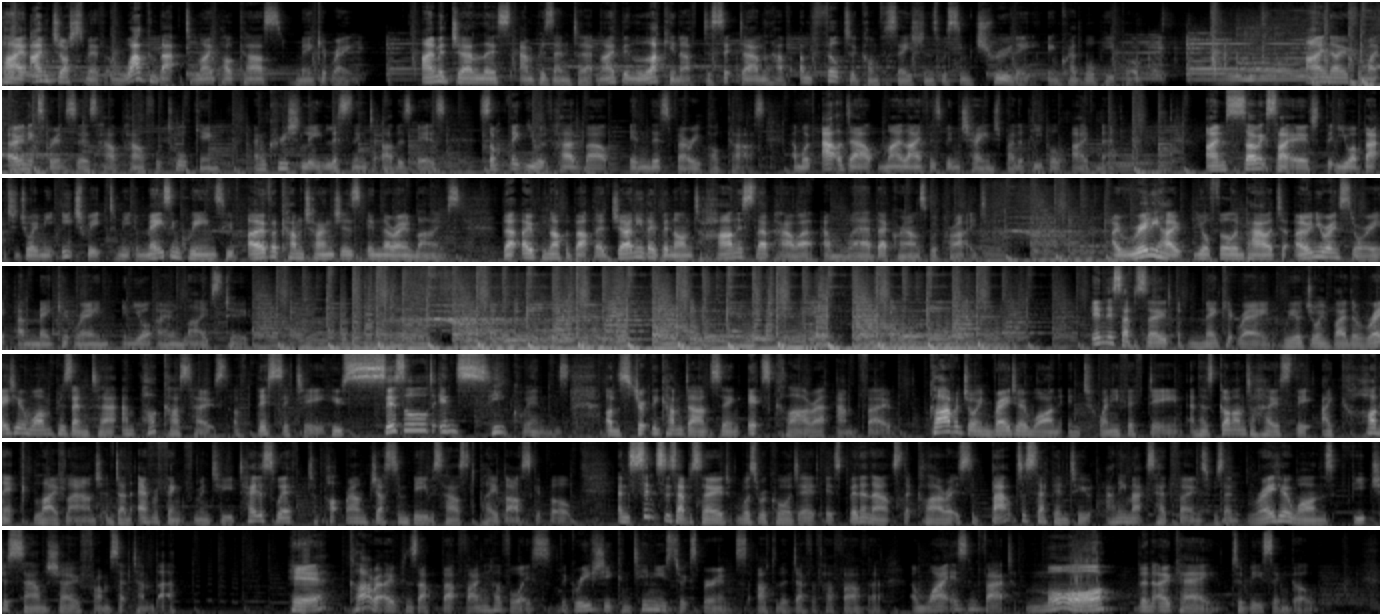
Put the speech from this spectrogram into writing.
Hi, I'm Josh Smith, and welcome back to my podcast, Make It Rain. I'm a journalist and presenter, and I've been lucky enough to sit down and have unfiltered conversations with some truly incredible people. I know from my own experiences how powerful talking and crucially listening to others is, something you have heard about in this very podcast. And without a doubt, my life has been changed by the people I've met. I'm so excited that you are back to join me each week to meet amazing queens who've overcome challenges in their own lives. That open up about their journey they've been on to harness their power and wear their crowns with pride. I really hope you'll feel empowered to own your own story and make it rain in your own lives too. In this episode of Make It Rain, we are joined by the Radio 1 presenter and podcast host of This City, who sizzled in sequins on Strictly Come Dancing. It's Clara Amfo. Clara joined Radio 1 in 2015 and has gone on to host the iconic Live Lounge and done everything from interview Taylor Swift to pop round Justin Bieber's house to play basketball. And since this episode was recorded, it's been announced that Clara is about to step into Annie Mac's headphones to present Radio 1's Future Sound Show from September. Here, Clara opens up about finding her voice, the grief she continues to experience after the death of her father, and why it is in fact more than okay to be single.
